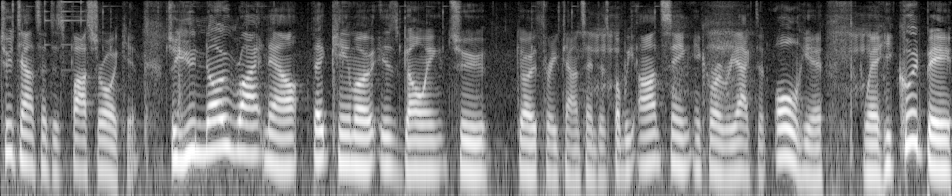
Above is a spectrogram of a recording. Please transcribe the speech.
two town centers fast heroic here. So you know right now that Kimo is going to go three town centers, but we aren't seeing Icaro react at all here, where he could be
